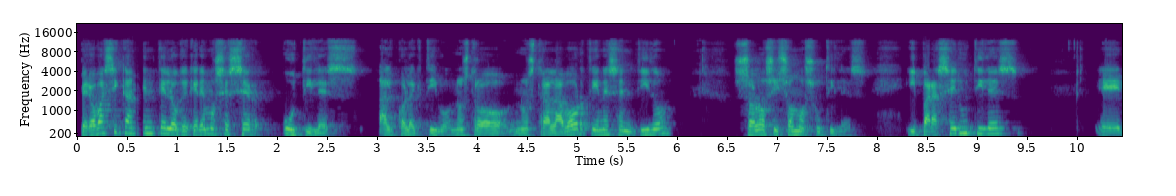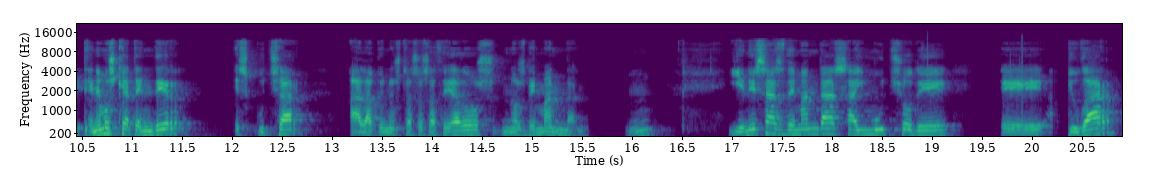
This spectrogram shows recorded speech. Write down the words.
pero básicamente lo que queremos es ser útiles al colectivo. Nuestro, nuestra labor tiene sentido solo si somos útiles. Y para ser útiles eh, tenemos que atender, escuchar a lo que nuestros asociados nos demandan. Y en esas demandas hay mucho de eh, ayudar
